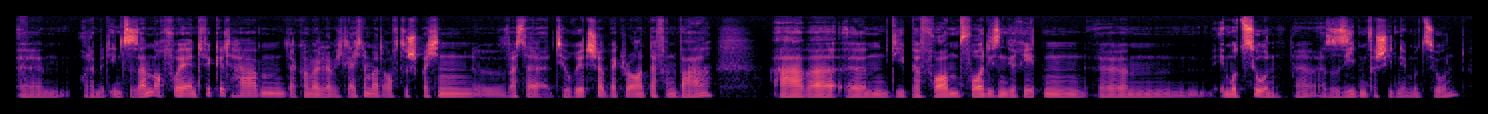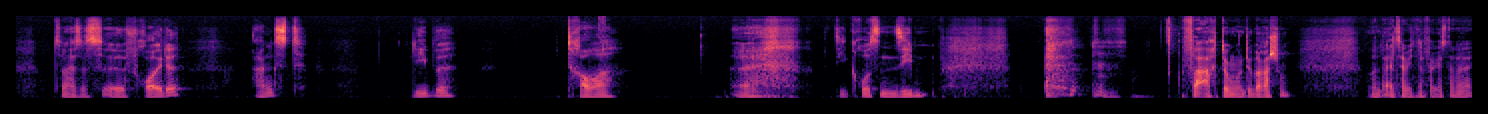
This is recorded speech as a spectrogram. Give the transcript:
ähm, oder mit ihnen zusammen auch vorher entwickelt haben. Da kommen wir, glaube ich, gleich nochmal drauf zu sprechen, was der theoretische Background davon war aber ähm, die performen vor diesen Geräten ähm, Emotionen, ja? also sieben verschiedene Emotionen. Und zwar ist es äh, Freude, Angst, Liebe, Trauer, äh, die großen sieben, Verachtung und Überraschung. Und eins habe ich noch vergessen, aber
